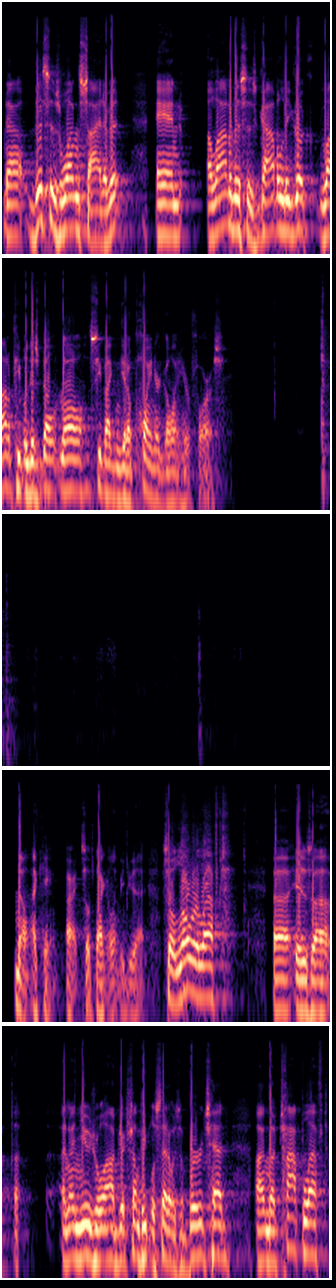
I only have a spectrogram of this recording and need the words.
Now, this is one side of it, and a lot of this is gobbledygook. A lot of people just don't know. Let's see if I can get a pointer going here for us. No, I can't. All right, so it's not going to let me do that. So lower left uh, is a, a- an unusual object. Some people said it was a bird's head. On the top left,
